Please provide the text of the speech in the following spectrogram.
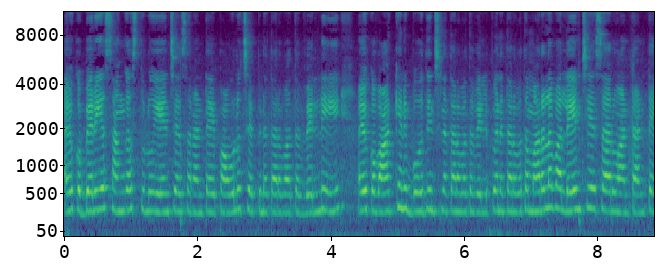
ఆ యొక్క బెరియ సంఘస్థులు ఏం చేశారంటే పౌలు చెప్పిన తర్వాత వెళ్ళి ఆ యొక్క వాక్యాన్ని బోధించిన తర్వాత వెళ్ళిపోయిన తర్వాత మరల వాళ్ళు ఏం చేశారు అంట అంటే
